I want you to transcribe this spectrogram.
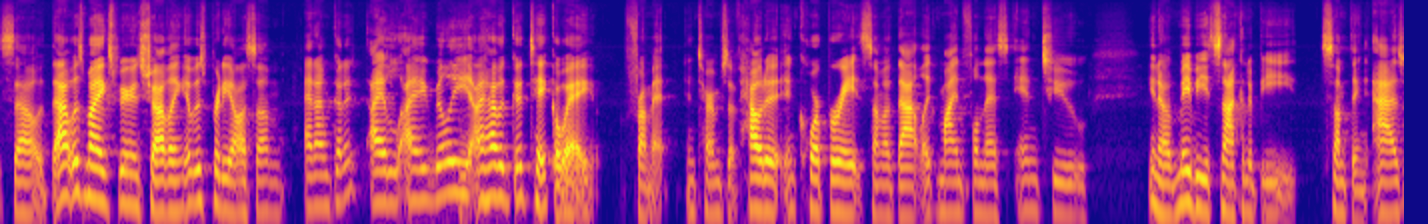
So that was my experience traveling. It was pretty awesome. And I'm gonna I I really I have a good takeaway from it in terms of how to incorporate some of that like mindfulness into, you know, maybe it's not gonna be something as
